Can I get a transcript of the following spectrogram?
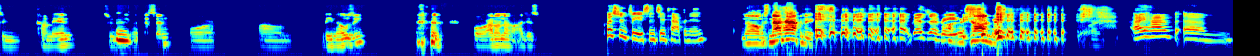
to come in to mm. either listen or um, be nosy, or I don't know. I just question for you since you're tapping in. No, it's not happening. question for you. right. I have um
